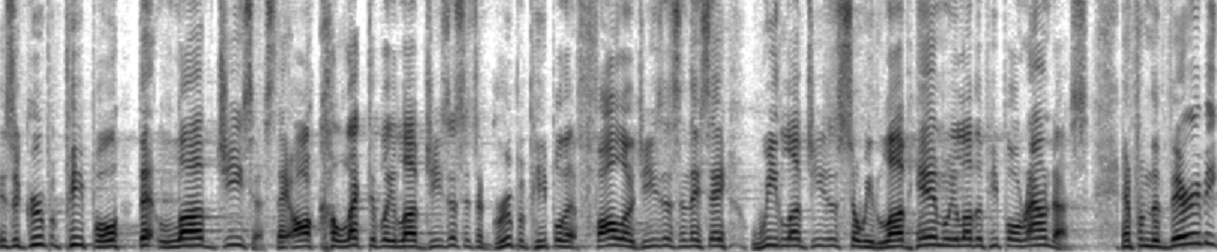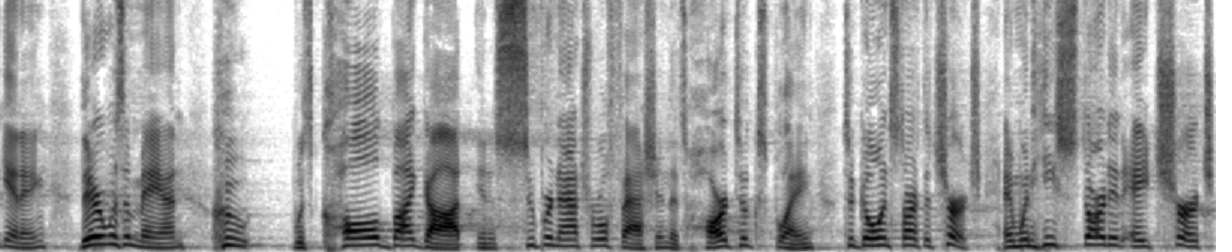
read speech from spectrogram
is a group of people that love Jesus. They all collectively love Jesus. It's a group of people that follow Jesus and they say, We love Jesus, so we love him, we love the people around us. And from the very beginning, there was a man who was called by God in a supernatural fashion that's hard to explain to go and start the church. And when he started a church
